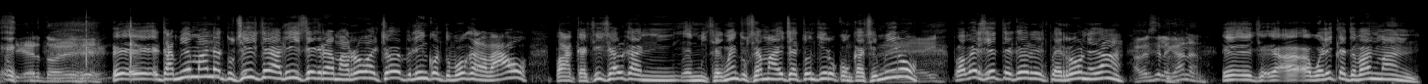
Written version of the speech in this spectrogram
Es cierto, eh. Eh, eh, también manda tu chiste al Instagram, arroba el show de Pelín con tu boca grabado, para que así salga en, en mi segmento, se llama Échate un tiro con Casimiro, para ver si este que eres perrón, ¿verdad? A ver si le ganan. Eh, a- abuelita de Batman.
